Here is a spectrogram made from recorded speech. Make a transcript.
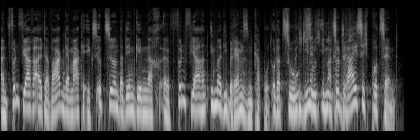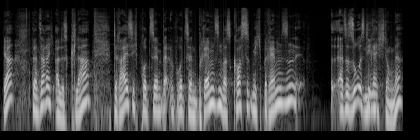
ein fünf Jahre alter Wagen der Marke XY, bei dem gehen nach äh, fünf Jahren immer die Bremsen kaputt. Oder zu, die gehen zu, ja zu kaputt. 30 Prozent. Ja, dann sage ich, alles klar, 30 Prozent, Prozent Bremsen, was kostet mich Bremsen? Also so ist die Rechnung, ne?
